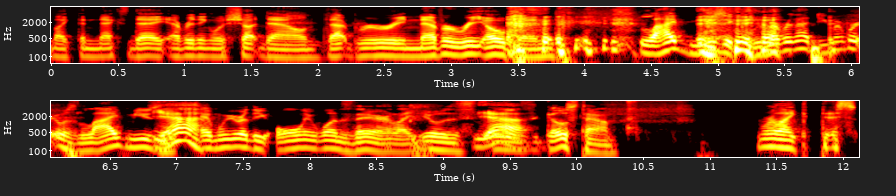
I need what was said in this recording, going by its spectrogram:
like the next day, everything was shut down. That brewery never reopened. live music. Remember that? Do you remember it was live music? Yeah. and we were the only ones there. Like it was, Yeah. it was ghost town. We're like, this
